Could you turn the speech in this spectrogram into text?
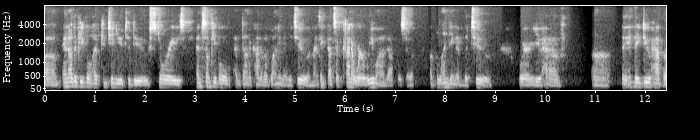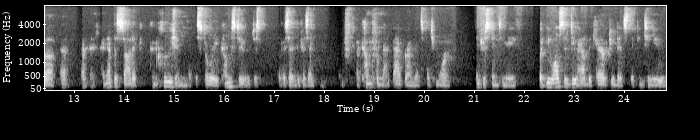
Um, and other people have continued to do stories, and some people have done a kind of a blending of the two. And I think that's a kind of where we wound up was a, a blending of the two, where you have uh, they, they do have a, a, an episodic conclusion that the story comes to. Just like I said, because I I come from that background that's much more interesting to me. But you also do have the character bits that continue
